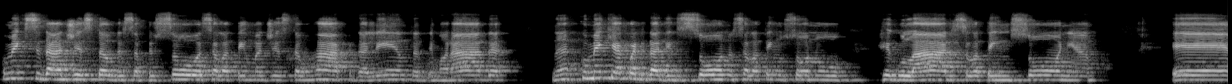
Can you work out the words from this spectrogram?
como é que se dá a digestão dessa pessoa, se ela tem uma digestão rápida, lenta, demorada, né? Como é que é a qualidade de sono, se ela tem um sono regular, se ela tem insônia, é,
